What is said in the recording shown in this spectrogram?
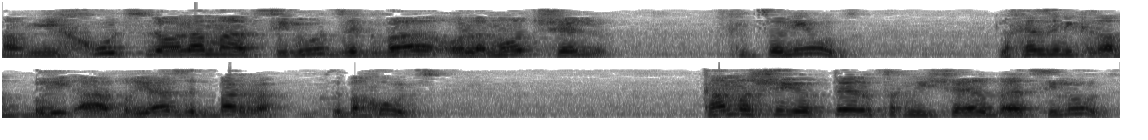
מחוץ לעולם האצילות זה כבר עולמות של חיצוניות. לכן זה נקרא בריאה. בריאה זה ברא, זה בחוץ. כמה שיותר צריך להישאר באצילות.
